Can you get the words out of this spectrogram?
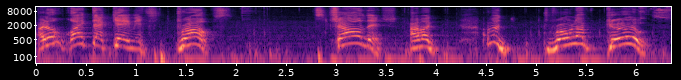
I don't like that game, it's gross! It's childish! I'm a I'm a grown-up goose!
